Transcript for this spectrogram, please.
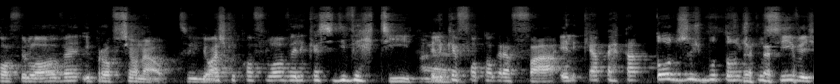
coffee lover e profissional. Sim. Eu acho que o coffee lover ele quer se divertir, ah, ele é. quer fotografar, ele quer apertar todos os botões possíveis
